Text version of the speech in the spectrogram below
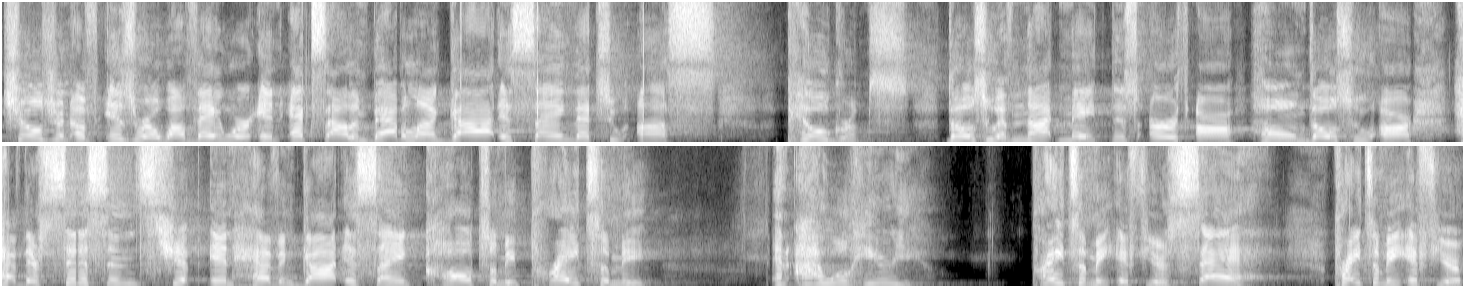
children of Israel while they were in exile in Babylon, God is saying that to us, pilgrims those who have not made this earth our home, those who are have their citizenship in heaven. God is saying, "Call to me, pray to me, and I will hear you." Pray to me if you're sad. Pray to me if you're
